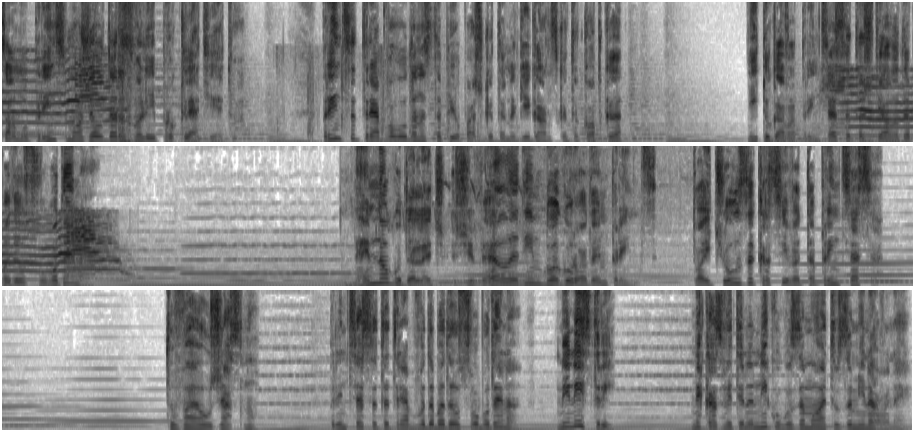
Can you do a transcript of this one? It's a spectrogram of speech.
Само принц можел да развали проклятието. Принцът трябвало да настъпи опашката на гигантската котка и тогава принцесата щяла да бъде освободена. Не много далеч живеел един благороден принц. Той чул за красивата принцеса. Това е ужасно. Принцесата трябва да бъде освободена. Министри! Не казвайте на никого за моето заминаване.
